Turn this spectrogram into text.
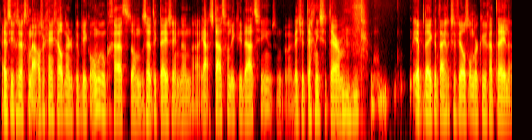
Heeft hij gezegd van nou, als er geen geld naar de publieke omroep gaat, dan zet ik deze in een eh, ja, staat van liquidatie. Een beetje technische term. Het betekent eigenlijk zoveel als onder curatelen.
